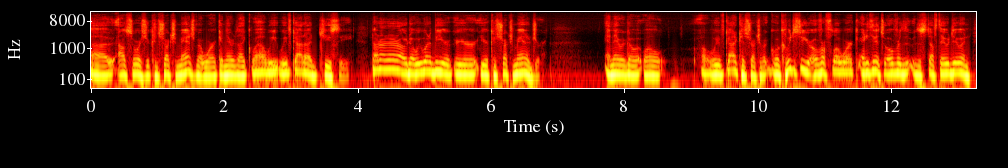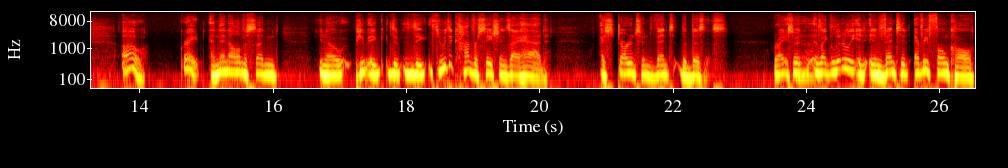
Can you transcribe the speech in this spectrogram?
uh, outsource your construction management work." And they were like, "Well, we we've got a GC. No, no, no, no, no. We want to be your your your construction manager." And they would go, "Well, well we've got a construction. Well, can we just do your overflow work? Anything that's over the, the stuff they would do?" And oh, great. And then all of a sudden you know, people, the, the, through the conversations I had, I started to invent the business right? So yeah. it, it, like literally it invented every phone call.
